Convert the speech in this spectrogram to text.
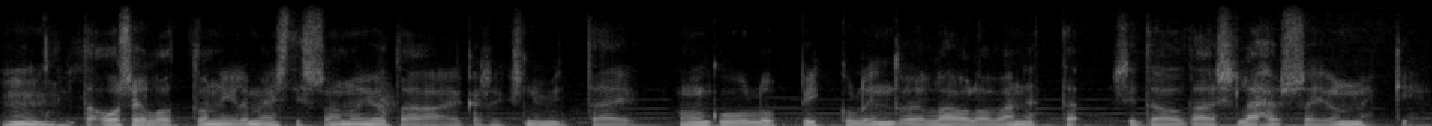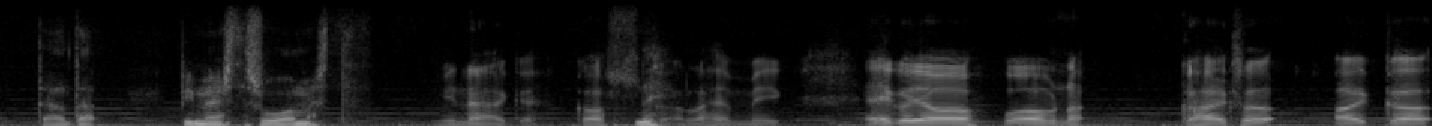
Mm, mutta Oselot on ilmeisesti saanut jotain aikaiseksi, nimittäin on kuullut pikkulintujen laulavan, että sitä oltaisiin lähössä jonnekin täältä pimeästä Suomesta. Minäkö? Koskaan niin. lähden miik. Eikö joo, huomenna kahdeksan aikaa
